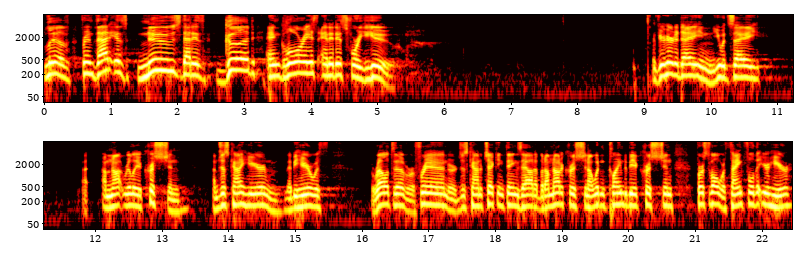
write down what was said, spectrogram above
live. Friend, that is news that is good and glorious, and it is for you. If you're here today and you would say, I'm not really a Christian, I'm just kind of here and maybe here with a relative or a friend or just kind of checking things out, but I'm not a Christian. I wouldn't claim to be a Christian. First of all, we're thankful that you're here.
